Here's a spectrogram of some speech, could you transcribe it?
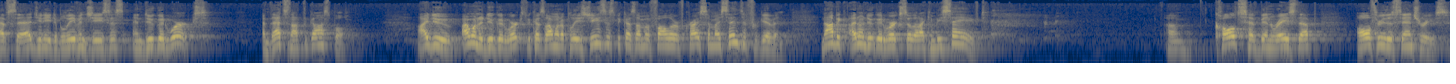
have said you need to believe in Jesus and do good works, and that's not the gospel. I do. I want to do good works because I want to please Jesus because I'm a follower of Christ and my sins are forgiven. Not I don't do good works so that I can be saved. Um, cults have been raised up all through the centuries,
